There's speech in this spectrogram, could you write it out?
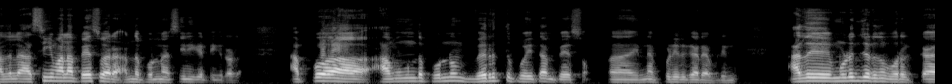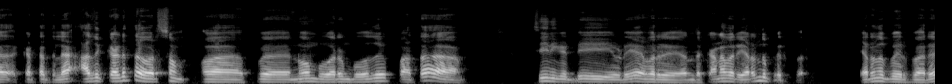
அதில் அசிங்கமாலாம் பேசுவார் அந்த பொண்ணை சீனி கட்டிங்கிறோட அப்போது அவங்க இந்த பொண்ணும் வெறுத்து போய் தான் பேசும் என்ன இப்படி இருக்காரு அப்படின்னு. அது முடிஞ்சிருந்தும் ஒரு க கட்டத்தில். அதுக்கு அடுத்த வருஷம் நோன்பு வரும்போது பார்த்தா சீனி கட்டியுடைய அவர் அந்த கணவர் இறந்து போயிருப்பார். இறந்து போயிருப்பார்.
